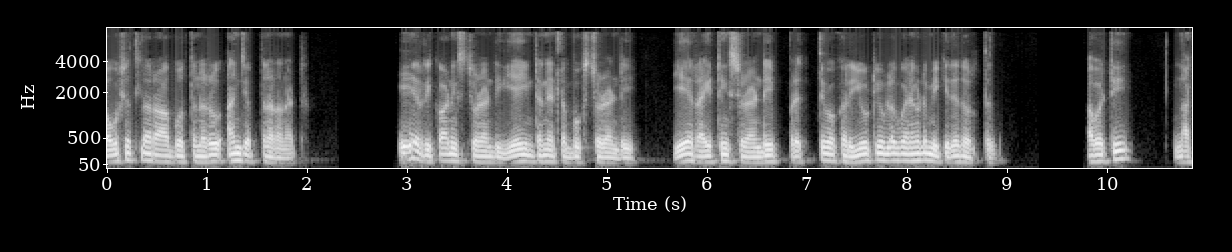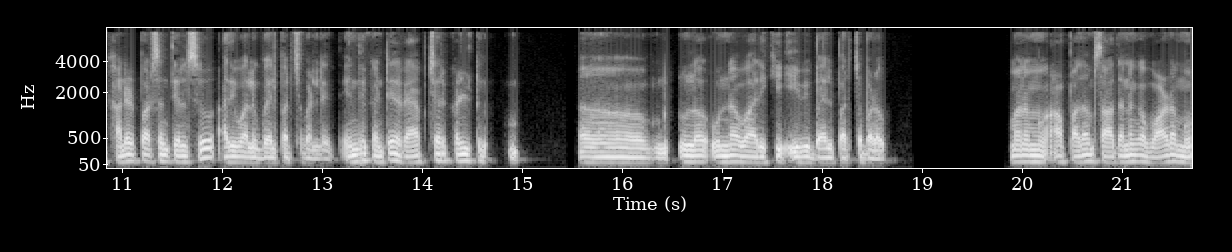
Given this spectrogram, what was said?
భవిష్యత్తులో రాబోతున్నారు అని చెప్తున్నారు అన్నట్టు. ఏ రికార్డింగ్స్ చూడండి ఏ ఇంటర్నెట్లో బుక్స్ చూడండి ఏ రైటింగ్స్ చూడండి ప్రతి ఒక్కరు యూట్యూబ్లోకి పోయినా కూడా మీకు ఇదే దొరుకుతుంది. కాబట్టి నాకు హండ్రెడ్ తెలుసు అది వాళ్ళకి బయలుపరచబడలేదు. ఎందుకంటే ర్యాప్చర్ కల్ట్లో ఉన్న వారికి ఇవి బయలుపరచబడవు. మనము ఆ పదం సాధారణంగా వాడము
